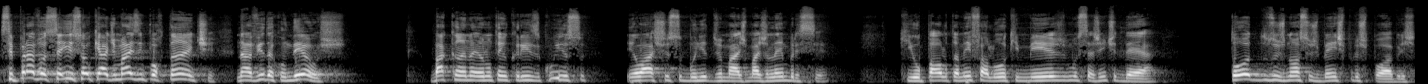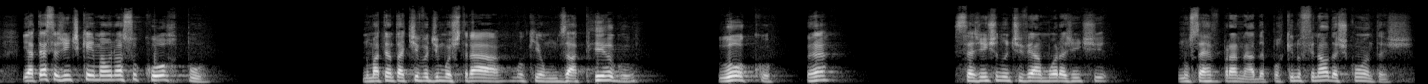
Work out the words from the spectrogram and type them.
Se para você isso é o que há de mais importante na vida com Deus, bacana, eu não tenho crise com isso, eu acho isso bonito demais, mas lembre-se que o Paulo também falou que mesmo se a gente der todos os nossos bens para os pobres, e até se a gente queimar o nosso corpo, numa tentativa de mostrar o que? Um desapego louco, né? Se a gente não tiver amor, a gente não serve para nada, porque no final das contas,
